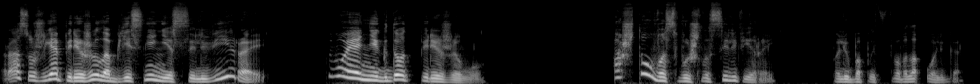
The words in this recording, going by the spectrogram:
Раз уж я пережил объяснение с Эльвирой, твой анекдот переживу. — А что у вас вышло с Эльвирой? — полюбопытствовала Ольга.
